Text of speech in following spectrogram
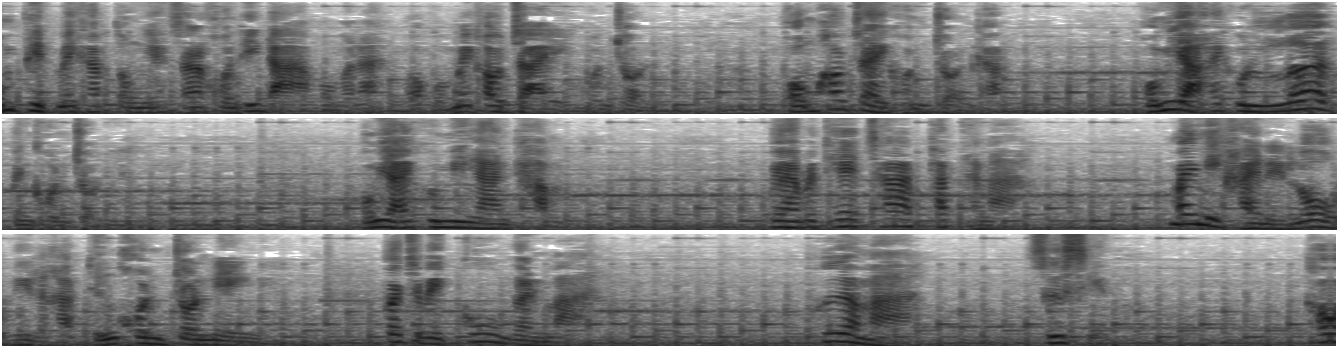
ผมผิดไหมครับตรงนี้สำหรับคนที่ด่าผมนะว่าผมไม่เข้าใจคนจน ผมเข้าใจคนจนครับ ผมอยากให้คุณเลิกเป็นคนจน ผมอยากให้คุณมีงานทำเพื่อให้ประเทศชาติพัฒนา ไม่มีใครในโลกนี้แหละครับ ถึงคนจนเองเนี่ยก็จะไปกู้เงินมา เพื่อมาซื้อเสียงเขา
